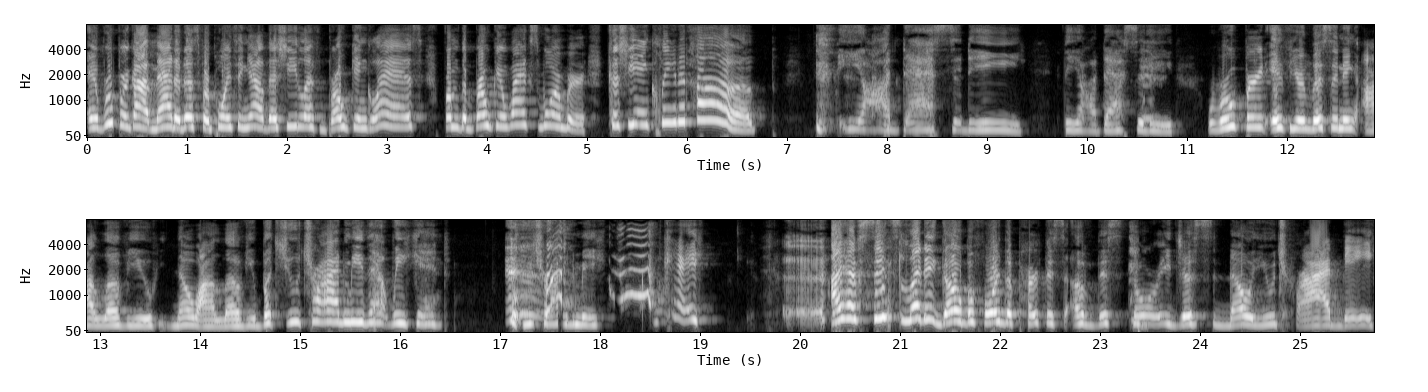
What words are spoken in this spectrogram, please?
And Rupert got mad at us for pointing out that she left broken glass from the broken wax warmer because she ain't cleaned it up. the audacity. The audacity. Rupert, if you're listening, I love you. No, I love you, but you tried me that weekend. You tried me. Okay. I have since let it go before the purpose of this story. Just know you tried me.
